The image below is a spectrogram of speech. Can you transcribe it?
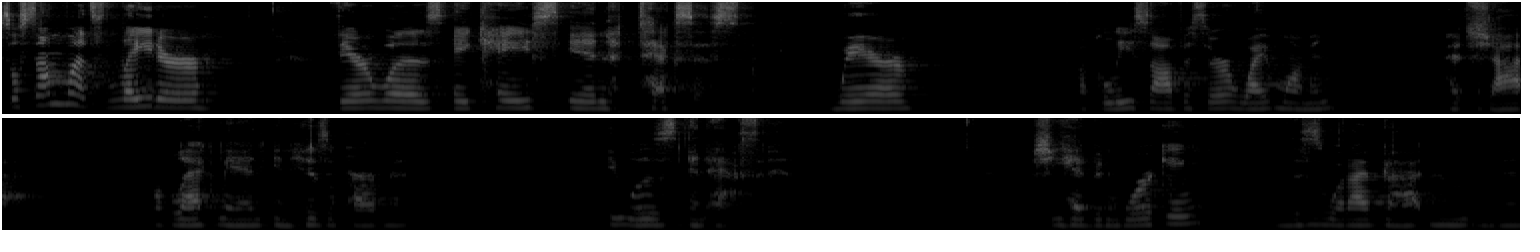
So, some months later, there was a case in Texas where a police officer, a white woman, had shot a black man in his apartment. It was an accident. She had been working, this is what I've gotten, and then,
